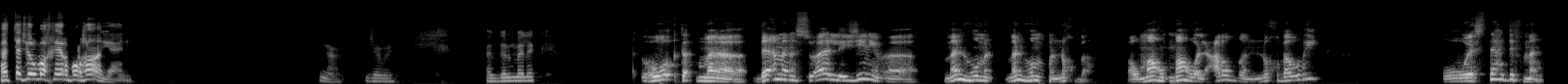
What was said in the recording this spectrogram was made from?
فالتجربه خير برهان يعني. نعم جميل. عبد الملك؟ هو دائما السؤال اللي يجيني آه، من هم من هم النخبة أو ما هو ما هو العرض النخبوي ويستهدف من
